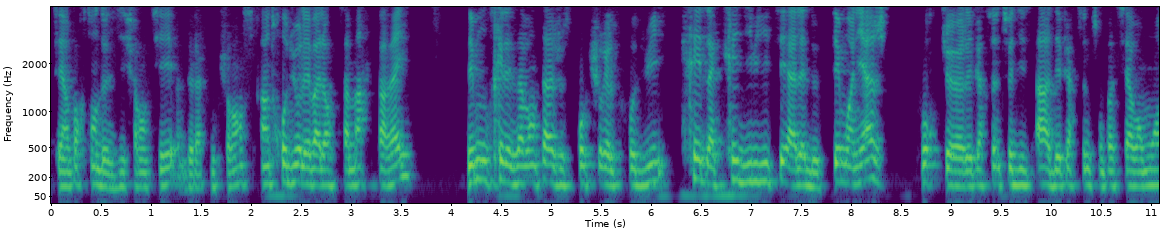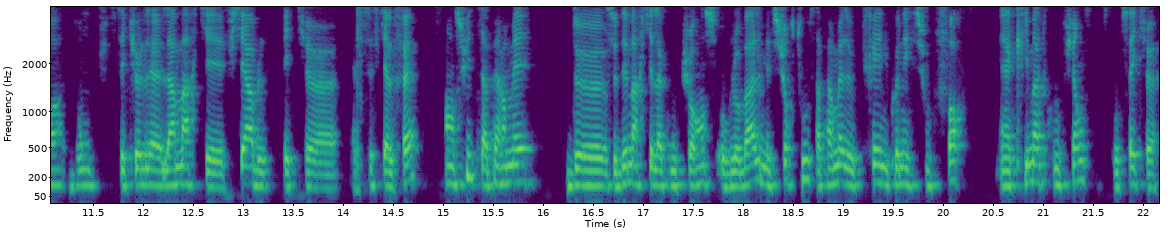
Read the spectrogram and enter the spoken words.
C'est important de se différencier de la concurrence. Introduire les valeurs de sa marque, pareil. Démontrer les avantages de se procurer le produit. Créer de la crédibilité à l'aide de témoignages pour que les personnes se disent ah des personnes sont passées avant moi donc c'est que la marque est fiable et qu'elle sait ce qu'elle fait. Ensuite ça permet de se démarquer de la concurrence au global mais surtout ça permet de créer une connexion forte et un climat de confiance parce qu'on sait qu'il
